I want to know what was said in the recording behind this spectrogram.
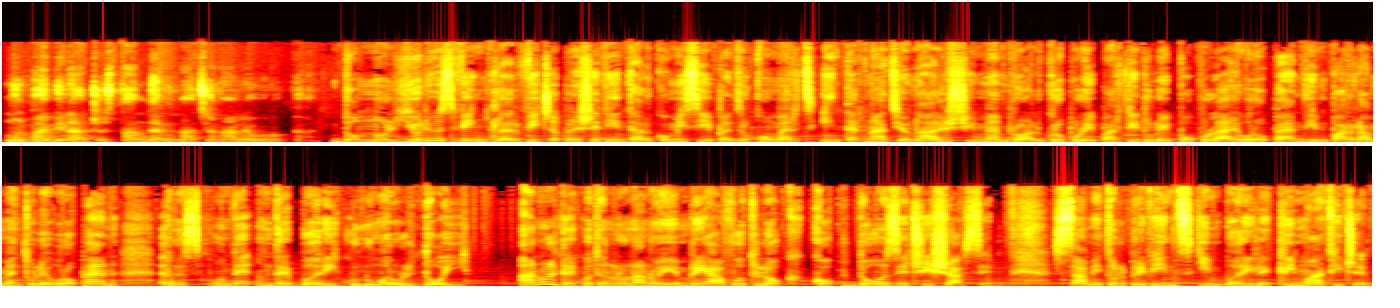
mult mai bine acest tandem național-european. Domnul Julius Winkler, vicepreședinte al Comisiei pentru Comerț Internațional și membru al grupului Partidului Popular European din Parlamentul European, răspunde întrebării cu numărul 2. Anul trecut, în luna noiembrie, a avut loc COP26, summitul privind schimbările climatice.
